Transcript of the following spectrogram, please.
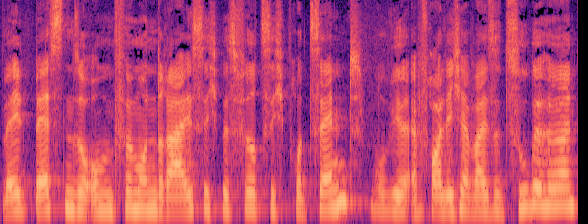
weltbesten, so um 35 bis 40 Prozent, wo wir erfreulicherweise zugehören.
